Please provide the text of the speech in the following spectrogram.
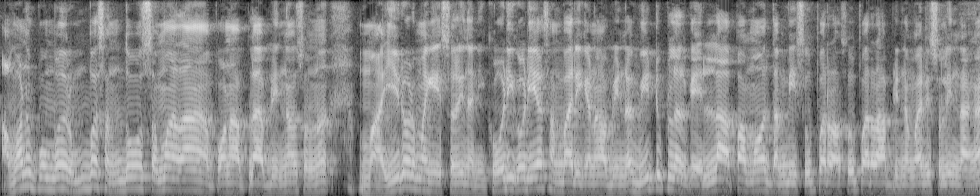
அவனும் போகும்போது ரொம்ப சந்தோஷமாக தான் போனாப்ல அப்படின்னு தான் சொல்லணும். ம- ஈரோடு மகேஷ் சொல்லியிருந்தேன் நீ கோடி கோடியாக சம்பாதிக்கணும் அப்படின்ற வீட்டுக்குள்ளே இருக்க எல்லா அப்பா அம்மாவும் தம்பி சூப்பரா சூப்பரா அப்படின்ற மாதிரி சொல்லியிருந்தாங்க.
